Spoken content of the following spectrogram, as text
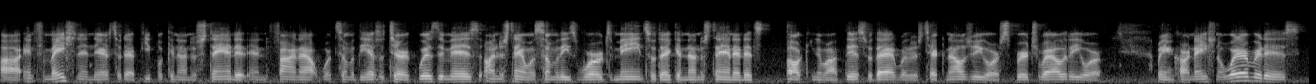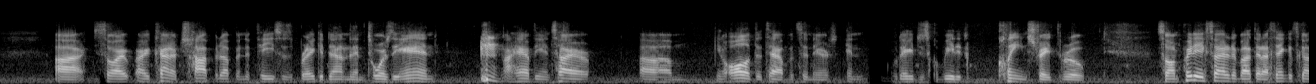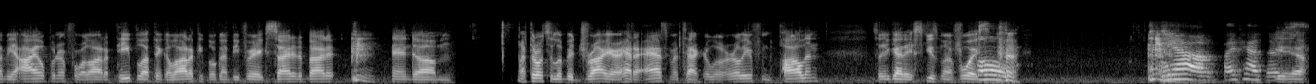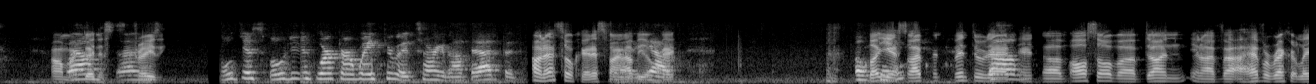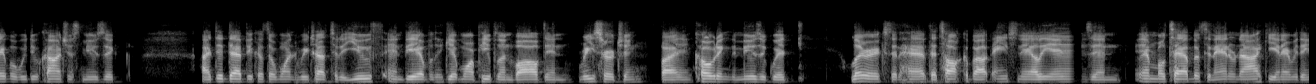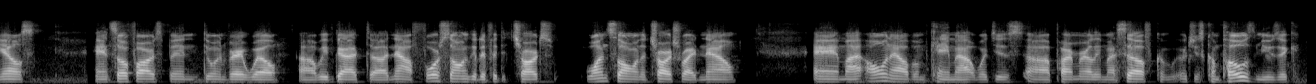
uh, information in there so that people can understand it and find out what some of the esoteric wisdom is, understand what some of these words mean so they can understand that it's talking about this or that, whether it's technology or spirituality or reincarnation or whatever it is. Uh, so I, I kind of chop it up into pieces, break it down, and then towards the end, I have the entire, um, you know, all of the tablets in there, and they just read it clean straight through. So I'm pretty excited about that. I think it's going to be an eye opener for a lot of people. I think a lot of people are going to be very excited about it. and um, my throat's a little bit drier. I had an asthma attack a little earlier from the pollen, so you got to excuse my voice. Oh. yeah, I've had those. Yeah. Oh my well, goodness, um, crazy. We'll just we'll just work our way through it. Sorry about that, but. Oh, that's okay. That's fine. Uh, I'll be yeah. okay. Okay. But yeah, so I've been, been through that, um, and um, also I've done, you know, I've I have a record label. We do conscious music. I did that because I wanted to reach out to the youth and be able to get more people involved in researching by encoding the music with lyrics that have that talk about ancient aliens and emerald tablets and Anunnaki and everything else. And so far, it's been doing very well. Uh, we've got uh, now four songs that have hit the charts. One song on the charts right now, and my own album came out, which is uh, primarily myself, com- which is composed music,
